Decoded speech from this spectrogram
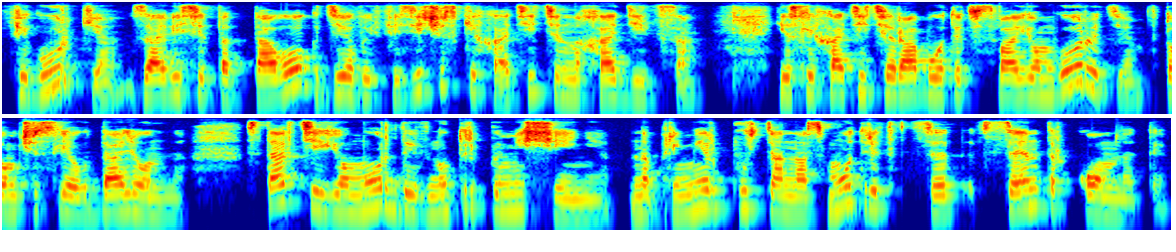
фигурки зависит от того, где вы физически хотите находиться. Если хотите работать в своем городе, в том числе удаленно, ставьте ее мордой внутрь помещения. Например, пусть она смотрит в центр комнаты.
